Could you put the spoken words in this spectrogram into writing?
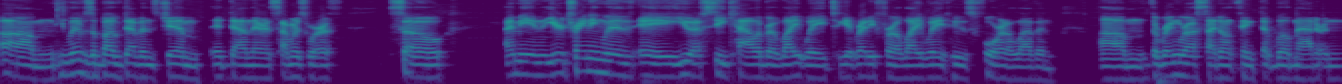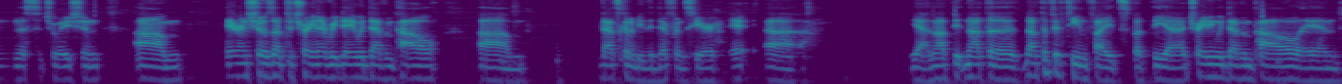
Um, he lives above Devin's gym down there in Somersworth, so I mean you're training with a UFC caliber lightweight to get ready for a lightweight who's four and eleven. Um, the ring rust I don't think that will matter in this situation. Um, Aaron shows up to train every day with Devin Powell. Um, that's going to be the difference here. It, uh, yeah, not the not the not the 15 fights, but the uh, training with Devin Powell and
